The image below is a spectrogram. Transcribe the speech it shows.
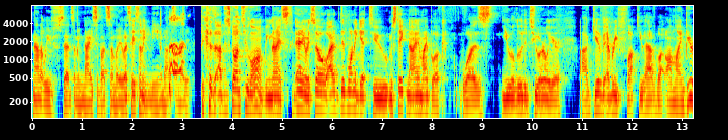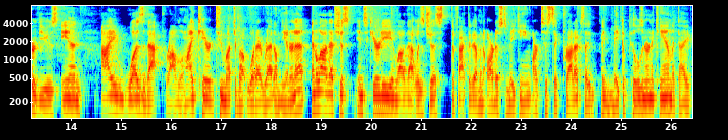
now that we've said something nice about somebody, let's say something mean about somebody because I've just gone too long being nice. Anyway, so I did want to get to mistake nine in my book was you alluded to earlier. Uh, give every fuck you have about online beer reviews and. I was that problem. I cared too much about what I read on the internet. And a lot of that's just insecurity. And a lot of that was just the fact that I'm an artist making artistic products. I, I make a Pilsner in a can. Like I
